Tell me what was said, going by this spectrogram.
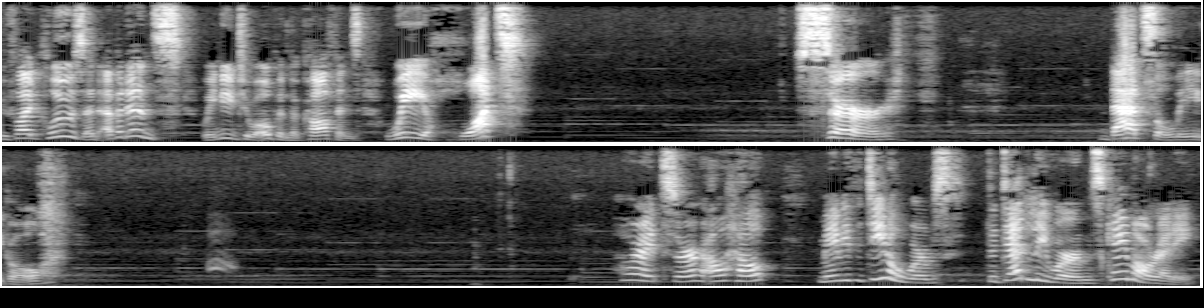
To find clues and evidence, we need to open the coffins. We what? Sir, that's illegal. Alright, sir, I'll help. Maybe the Deedle worms, the deadly worms, came already.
